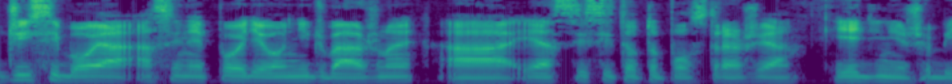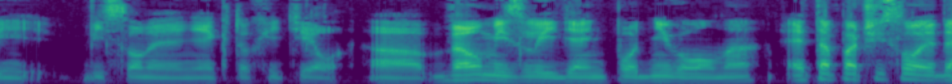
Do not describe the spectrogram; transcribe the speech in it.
GC boja asi nepôjde o nič vážne a ja si toto postražia. Jedine, že by vyslovene niekto chytil uh, veľmi zlý deň pod voľna. Etapa číslo 11,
